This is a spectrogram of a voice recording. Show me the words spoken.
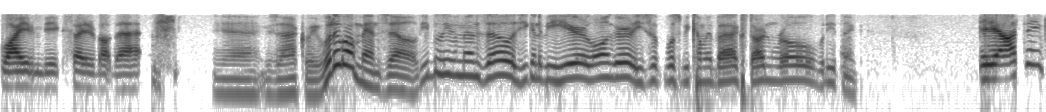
why even be excited about that? Yeah, exactly. What about Manziel? Do you believe in Manziel? Is he going to be here longer? He's supposed to be coming back, starting role. What do you think? Yeah, I think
